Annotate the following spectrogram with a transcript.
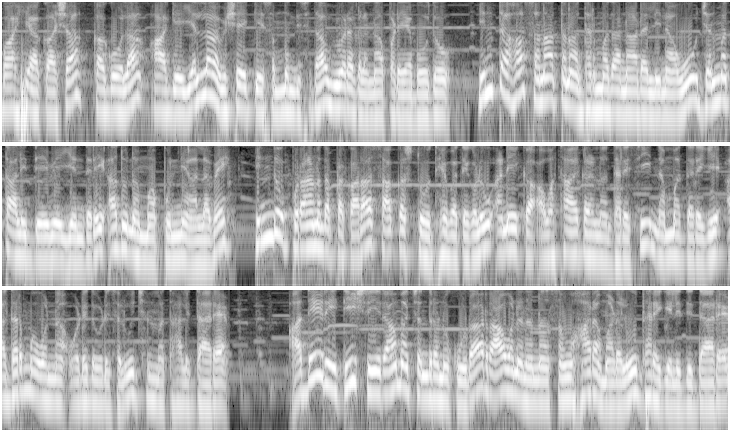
ಬಾಹ್ಯಾಕಾಶ ಖಗೋಲ ಹಾಗೆ ಎಲ್ಲ ವಿಷಯಕ್ಕೆ ಸಂಬಂಧಿಸಿದ ವಿವರಗಳನ್ನು ಪಡೆಯಬಹುದು. ಇಂತಹ ಸನಾತನ ಧರ್ಮದ ನಾಡಲ್ಲಿ ನಾವು ಜನ್ಮ ತಾಳಿದ್ದೇವೆ ಎಂದರೆ ಅದು ನಮ್ಮ ಪುಣ್ಯ ಅಲ್ಲವೇ? ಹಿಂದೂ ಪುರಾಣದ ಪ್ರಕಾರ ಸಾಕಷ್ಟು ದೇವತೆಗಳು ಅನೇಕ ಅವತಾರಗಳನ್ನು ಧರಿಸಿ ನಮ್ಮ ಧರೆಗೆ ಅಧರ್ಮವನ್ನು ಒಡೆದೋಡಿಸಲು ಜನ್ಮ ತಾಳಿದ್ದಾರೆ. ಅದೇ ರೀತಿ ಶ್ರೀರಾಮಚಂದ್ರನು ಕೂಡ ರಾವಣನನ್ನು ಸಂಹಾರ ಮಾಡಲು ಧರೆಗಿಳಿದಿದ್ದಾರೆ.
